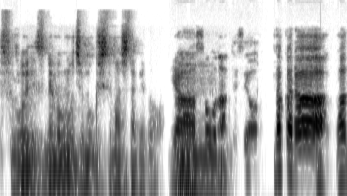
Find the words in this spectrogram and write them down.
すごいですね。僕も注目してましたけど。いやー、そうなんですよ。だから、あのー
